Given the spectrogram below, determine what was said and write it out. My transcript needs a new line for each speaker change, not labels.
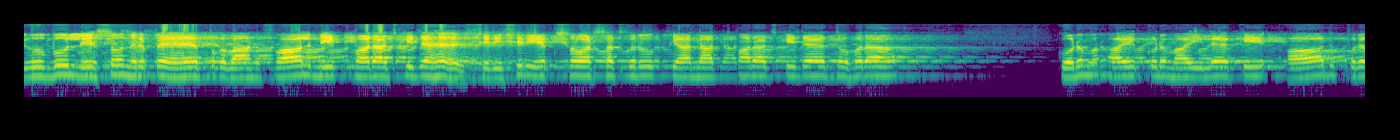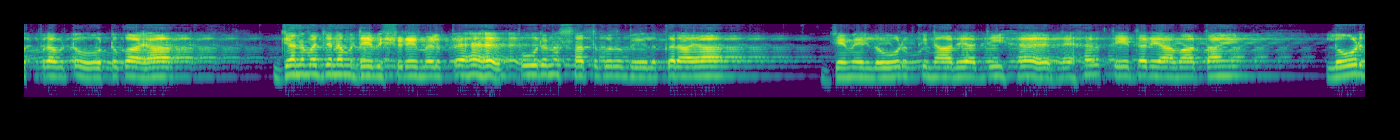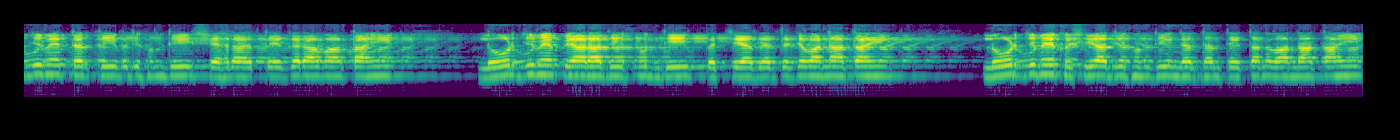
ਜੋ ਬੋਲੇ ਸੋ ਨਿਰਭੈ, ਭਗਵਾਨ ਵਾਲਮੀਕ ਮਹਾਰਾਜ ਕੀ ਜੈ। ਸ਼੍ਰੀ ਸ਼੍ਰੀ 108 ਸਤਿਗੁਰੂ ਗਿਆਨਨਾਥ ਮਹਾਰਾਜ ਕੀ ਜੈ ਦੋਹਰਾ। ਕੁੜਮ ਆਏ ਕੁੜਮਾਈ ਲੈ ਕੇ ਆਦ ਪੁਰਖ ਪ੍ਰਭ ਢੋ ਟੁਕਾਇਆ। ਜਨਮ ਜਨਮ ਦੇ ਵਿਛੜੇ ਮਿਲ ਪਹਿ ਪੂਰਨ ਸਤਿਗੁਰੂ ਮੇਲ ਕਰਾਇਆ। ਜਿਵੇਂ ਲੋੜ ਕਿਨਾਰੇ ਦੀ ਹੈ, ਨਹਿਰ ਤੇ ਦਰਿਆਵਾਂ ਤਾਏ ਲੋੜ ਜਿਵੇਂ ਤਰਤੀਬ ਦੀ ਹੁੰਦੀ, ਸ਼ਹਿਰਾਂ ਤੇ ਗਰਾਵਾਂ ਤਾਈ। ਲੋੜ ਜਿਵੇਂ ਪਿਆਰਾ ਦੀ ਹੁੰਦੀ, ਬੱਚਿਆਂ ਬਿਰਧ ਜਵਾਨਾਂ ਤਾਈ। ਲੋੜ ਜਿਵੇਂ ਖੁਸ਼ੀਆਂ ਦੀ ਹੁੰਦੀ, ਨਿਰਧਨ ਤੇ ਧਨਵਾਨਾਂ ਤਾਈ।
